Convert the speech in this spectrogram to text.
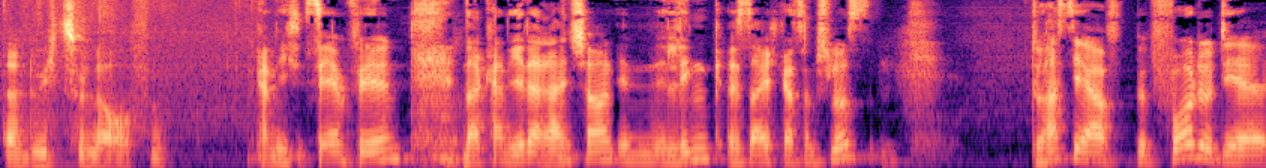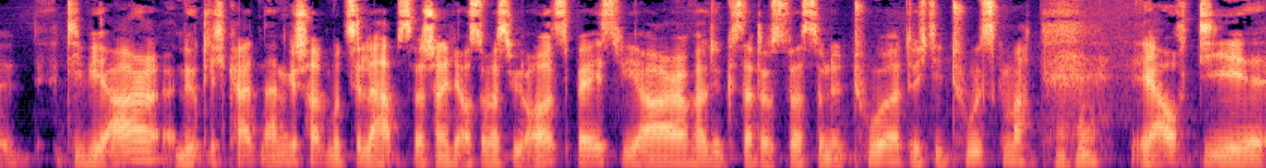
da durchzulaufen. Kann ich sehr empfehlen. Da kann jeder reinschauen. Den Link sage ich ganz am Schluss. Du hast ja, bevor du dir die VR-Möglichkeiten angeschaut, Mozilla Hubs, wahrscheinlich auch sowas wie Allspace VR, weil du gesagt hast, du hast so eine Tour durch die Tools gemacht, mhm. ja auch die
